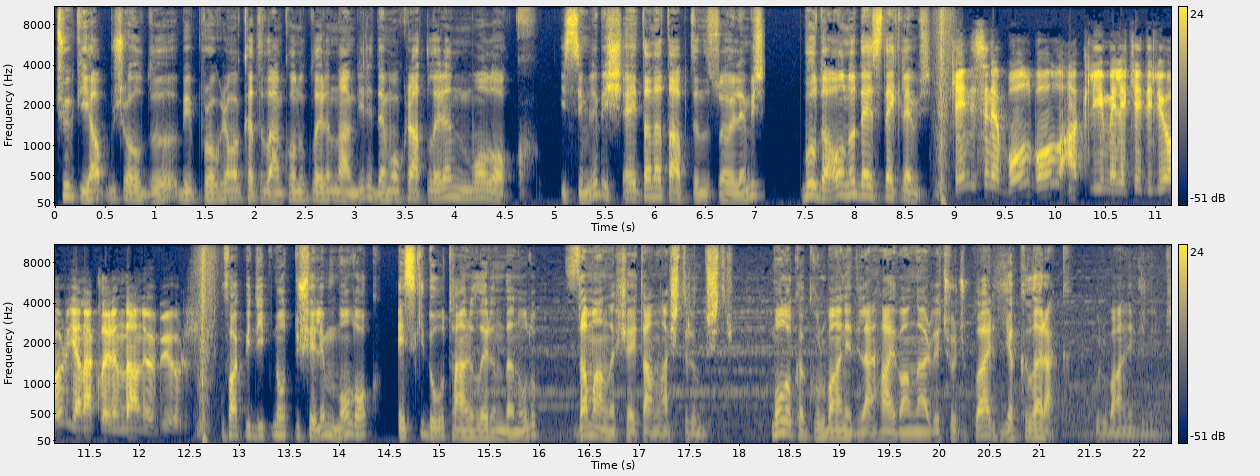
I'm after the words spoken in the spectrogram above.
Çünkü yapmış olduğu bir programa katılan konuklarından biri demokratların Molok isimli bir şeytana taptığını söylemiş. Bu da onu desteklemiş. Kendisine bol bol akli meleke diliyor, yanaklarından öpüyoruz. Ufak bir dipnot düşelim. Molok eski doğu tanrılarından olup zamanla şeytanlaştırılmıştır. Molok'a kurban edilen hayvanlar ve çocuklar yakılarak kurban edilirmiş.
